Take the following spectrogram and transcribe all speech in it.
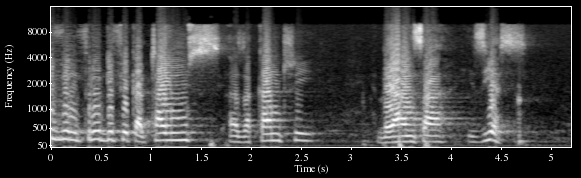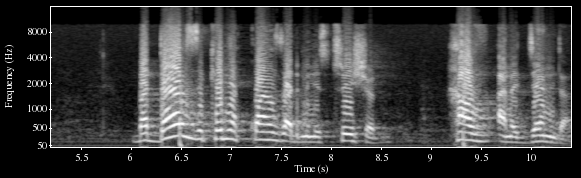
living through difficult times as a country? The answer is yes. But does the Kenya Kwanza administration have an agenda,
